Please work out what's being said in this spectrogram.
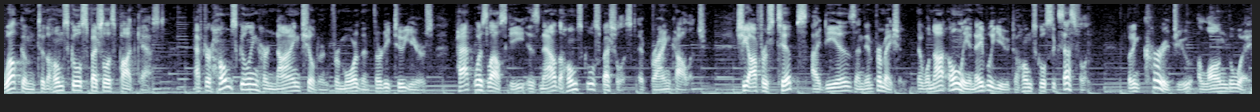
Welcome to the Homeschool Specialist Podcast. After homeschooling her nine children for more than 32 years, Pat Wesolowski is now the homeschool specialist at Bryan College. She offers tips, ideas, and information that will not only enable you to homeschool successfully, but encourage you along the way.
